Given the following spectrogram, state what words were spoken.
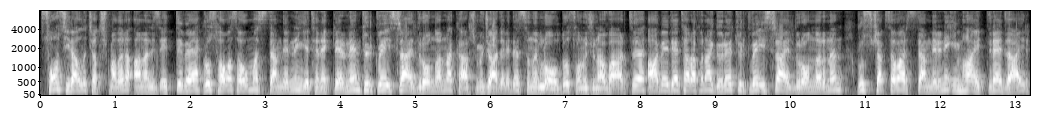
son silahlı çatışmaları analiz etti ve Rus hava savunma sistemlerinin yeteneklerinin Türk ve İsrail dronlarına karşı mücadelede sınırlı olduğu sonucuna vardı. ABD tarafına göre Türk ve İsrail dronlarının Rus uçak savar sistemlerini imha ettiğine dair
